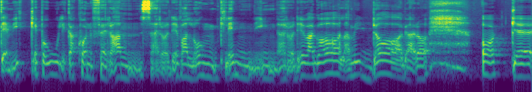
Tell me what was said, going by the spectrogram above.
jättemycket på olika konferenser och det var långklänningar och det var galamiddagar och, och eh,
